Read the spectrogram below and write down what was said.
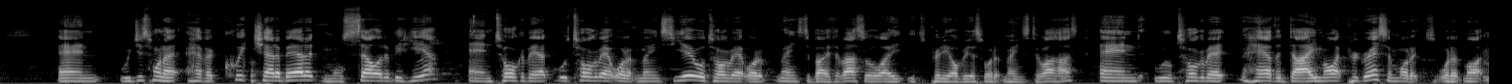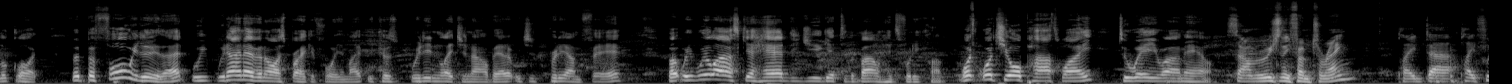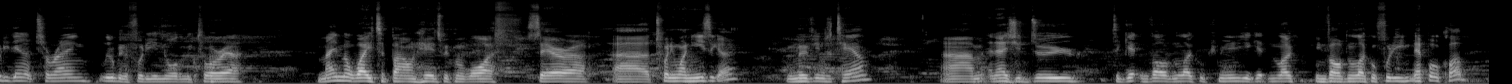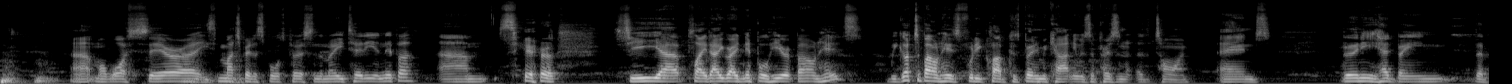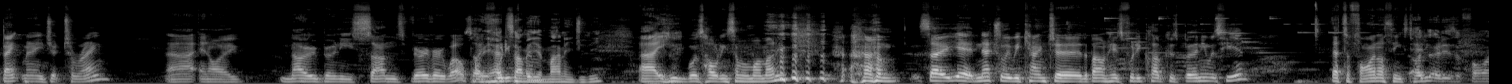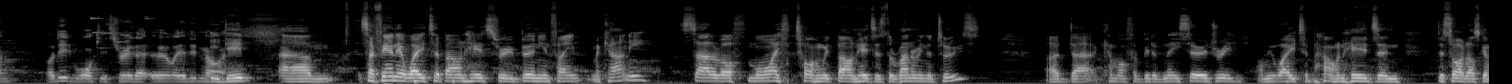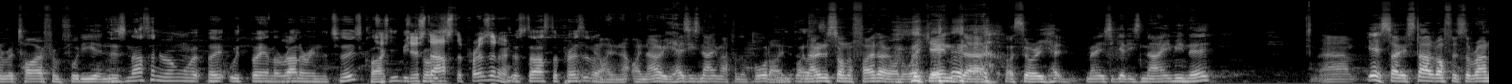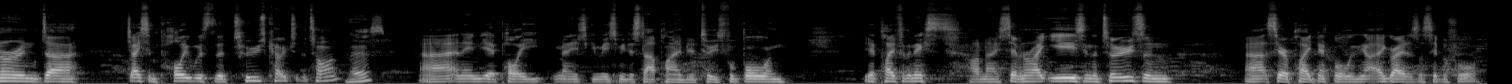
and we just want to have a quick chat about it, and we'll sell it a bit here and talk about. We'll talk about what it means to you. We'll talk about what it means to both of us, although it's pretty obvious what it means to us, and we'll talk about how the day might progress and what it what it might look like. But before we do that, we, we don't have an icebreaker for you, mate, because we didn't let you know about it, which is pretty unfair. But we will ask you, how did you get to the Barwon Heads Footy Club? What, what's your pathway to where you are now? So I'm originally from Terang. Played uh, played footy down at Terang. A little bit of footy in Northern Victoria. Made my way to Barwon Heads with my wife Sarah uh, 21 years ago. We moved into town, um, and as you do to get involved in the local community, you get in lo- involved in a local footy netball club. Uh, my wife Sarah is much better sports person than me, Teddy and Nipper. Um, Sarah, she uh, played A grade netball here at Barwon Heads. We got to Barwon Heads Footy Club because Bernie McCartney was the president at the time, and Bernie had been the bank manager at Terang, uh, and I know Bernie's sons very, very well. So he had some of your money, did he? Uh, he was holding some of my money. um, so yeah, naturally we came to the Barwon Heads Footy Club because Bernie was here. That's a fine, I think, Oh, Teddy. That is a fine. I did walk you through that earlier, didn't I? He did. Um, so found our way to Barwon Heads through Bernie and Faye McCartney. Started off my time with Barwon Heads as the runner in the twos. I'd uh, come off a bit of knee surgery on my way to Barwon Heads and decided I was going to retire from footy. And There's nothing wrong with, be, with being the runner in the twos, Clarky. because Just ask the president. Just ask the president. I know, I know he has his name up on the board. I, I noticed on a photo on the weekend. uh, I saw he had managed to get his name in there. Um, yeah, so he started off as the runner, and uh, Jason Polly was the twos coach at the time. Yes. Uh, and then yeah, Polly managed to convince me to start playing a bit of twos football, and yeah, played for the next I don't know seven or eight years in the twos, and uh, Sarah played netball in the A grade as I said before.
